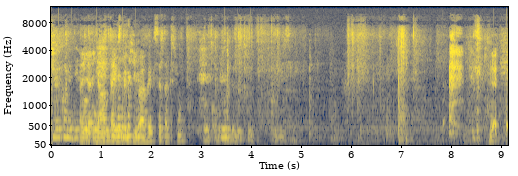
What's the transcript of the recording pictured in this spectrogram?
Tu veux qu'on le Il découvre y, a, il y a un texte qui va avec cette action.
